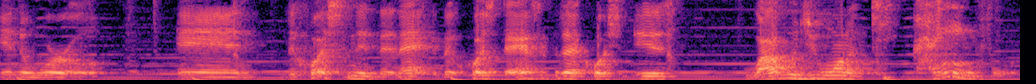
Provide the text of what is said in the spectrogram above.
in the world and the question, that the question, the answer to that question is, why would you want to keep paying for it?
